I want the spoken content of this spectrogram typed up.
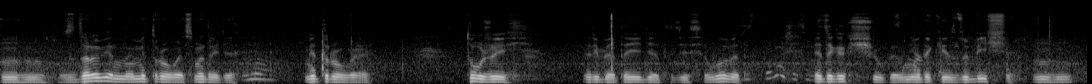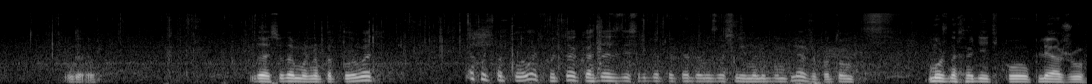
Мгм. Здоровенная метровая, смотрите. Ну, Метровая. Тоже их ребята едят здесь, ловят. представляешь, если Это как щука, у нее такие зубища. Мгм. Да. Да, сюда можно подплывать. А хоть подплывать, хоть так, когда здесь, ребята, когда вы зашли на любом пляже, потом можно ходить по пляжу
